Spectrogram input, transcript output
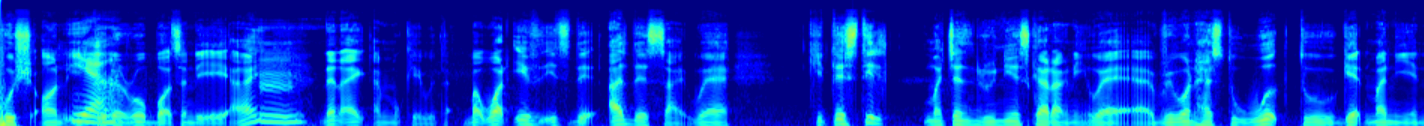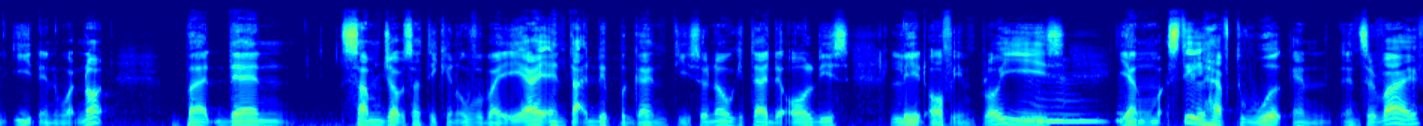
pushed on Yeah. into the robots and the AI, mm. then I I'm okay with that. But what if it's the other side where kita still macam dunia sekarang ni where everyone has to work to get money and eat and whatnot, but then some jobs are taken over by AI and tak ada pengganti. So now kita ada all these laid off employees Mhm. yang still have to work and and survive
